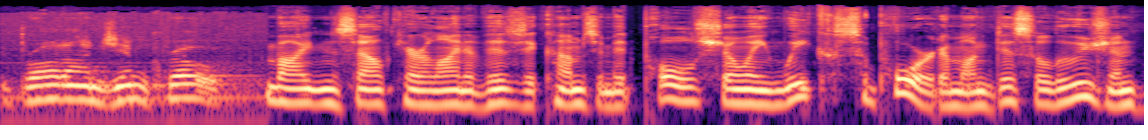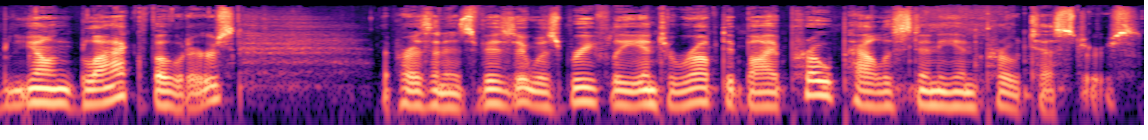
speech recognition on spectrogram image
It brought on Jim Crow. Biden's South Carolina visit comes amid polls showing weak support among disillusioned young black voters. The president's visit was briefly interrupted by pro Palestinian protesters.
